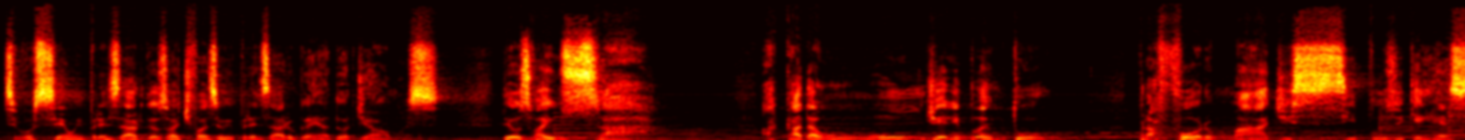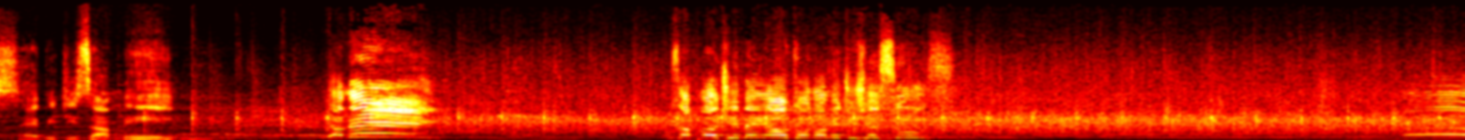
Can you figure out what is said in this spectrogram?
Se você é um empresário, Deus vai te fazer um empresário ganhador de almas. Deus vai usar a cada um onde Ele plantou para formar discípulos. E quem recebe diz amém. E amém. Vamos aplaudir bem alto o nome de Jesus. Oh!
